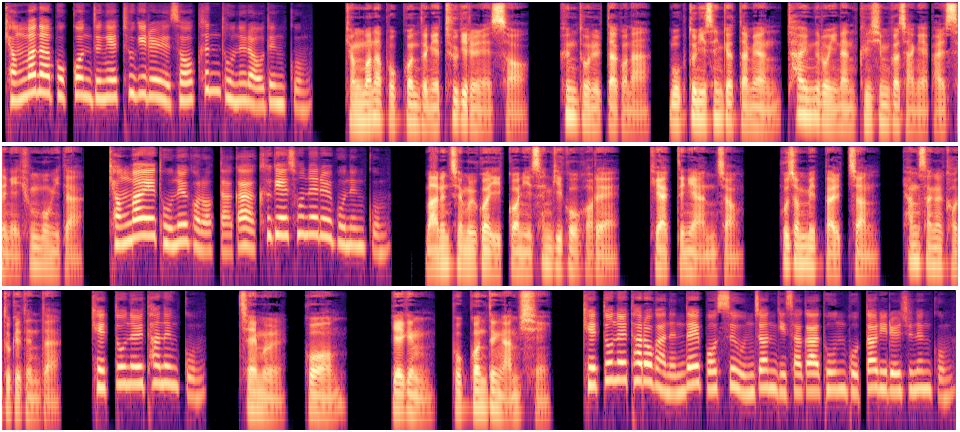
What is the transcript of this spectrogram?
경마나 복권 등의 투기를 해서 큰 돈을 얻은 꿈. 경마나 복권 등의 투기를 해서 큰 돈을 따거나 목돈이 생겼다면 타인으로 인한 근심과 장애 발생의 흉몽이다. 경마에 돈을 걸었다가 크게 손해를 보는 꿈. 많은 재물과 이권이 생기고 거래, 계약 등의 안정, 후전 및 발전, 향상을 거두게 된다. 갯돈을 타는 꿈. 재물, 보험, 예금, 복권 등 암시, 갯돈을 타러 가는데 버스 운전기사가 돈 보따리를 주는 꿈.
